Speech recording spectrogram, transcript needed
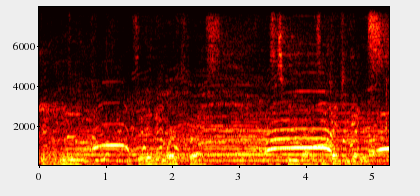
Brandon, who makes everything work for us. Uh, this is for you guys, and thank you guys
